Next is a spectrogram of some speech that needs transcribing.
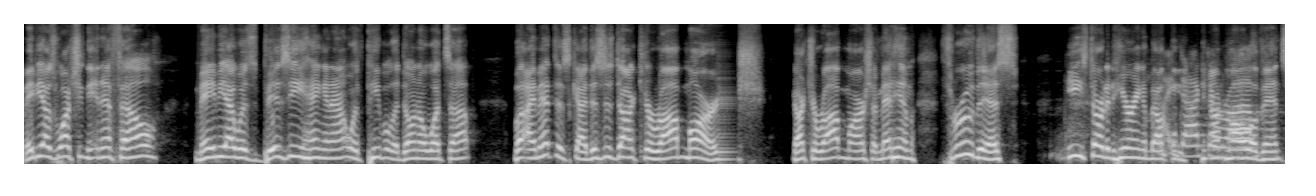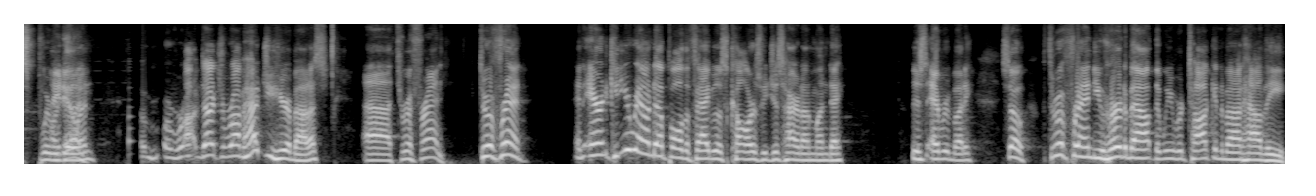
Maybe I was watching the NFL. Maybe I was busy hanging out with people that don't know what's up. But I met this guy. This is Dr. Rob Marsh. Dr. Rob Marsh. I met him through this. He started hearing about Hi, the Dr. town hall events we were doing? doing. Uh, Rob- Dr. Rob, how did you hear about us? Uh, through a friend. Through a friend. And Aaron, can you round up all the fabulous callers we just hired on Monday? Just everybody. So through a friend, you heard about that we were talking about how the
